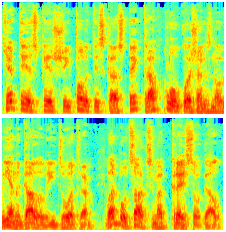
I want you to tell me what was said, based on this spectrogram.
ķerties pie šī politiskā spektra aplūkošanas no viena gala līdz otram. Varbūt sāksim ar kreiso galu.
